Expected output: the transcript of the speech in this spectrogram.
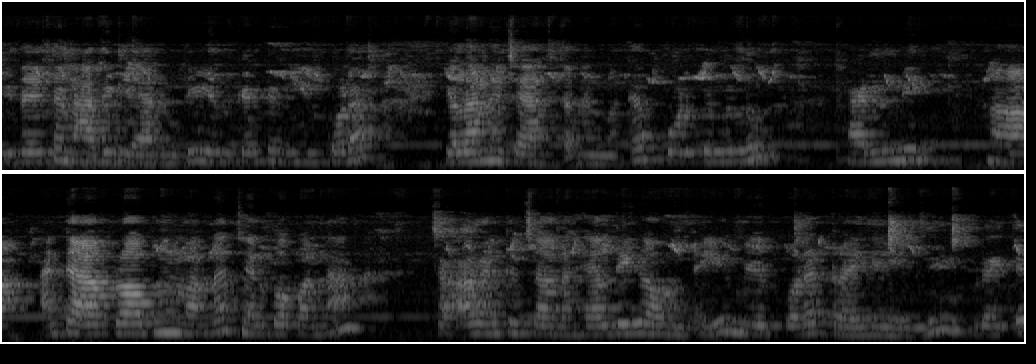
ఇదైతే నాది గ్యారంటీ. ఎందుకంటే నేను కూడా ఇలానే చేస్తానన్నమాట. కోడిపిల్లలు అన్నీ అంటే ఆ ప్రాబ్లం వల్ల చనిపోకుండా చాలా అంటే చాలా హెల్తీగా ఉంటాయి. మీరు కూడా ట్రై చేయండి. ఇప్పుడైతే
